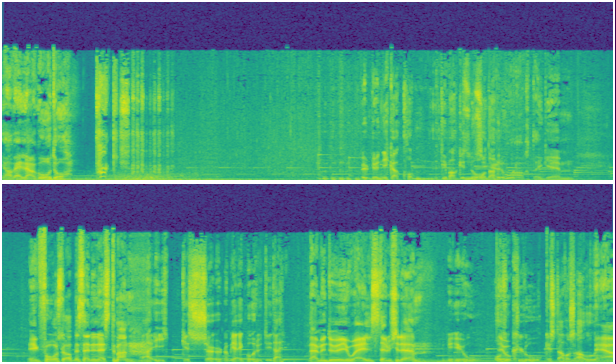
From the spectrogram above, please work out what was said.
Ja vel, la gå, da. Takk. Burde hun ikke ha kommet tilbake nå, da, bror? Jeg, jeg foreslår at vi sender nestemann. Nei, ikke søren om jeg går uti der. Nei, men du er jo eldst, er du ikke det? Jo, og Jo. klokest av oss alle. Ja,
